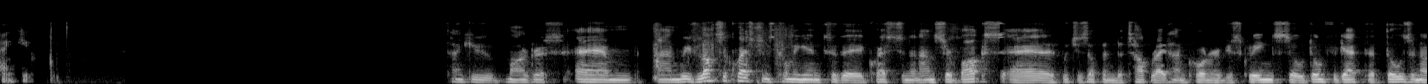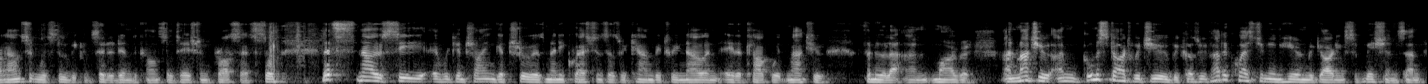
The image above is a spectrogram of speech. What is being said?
Thank you. Thank you, Margaret. Um, and we've lots of questions coming into the question and answer box, uh, which is up in the top right hand corner of your screen. So don't forget that those are not answered will still be considered in the consultation process. So let's now see if we can try and get through as many questions as we can between now and 8 o'clock with Matthew, Fionnuala and Margaret. And Matthew, I'm going to start with you because we've had a question in here regarding submissions and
